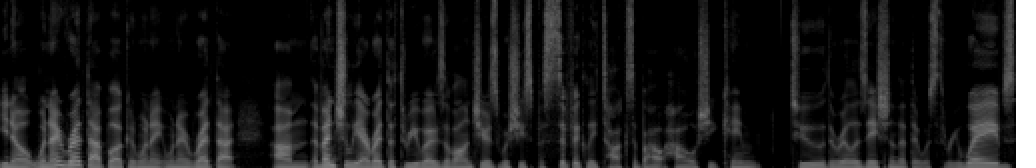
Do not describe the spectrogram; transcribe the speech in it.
you know when i read that book and when i when i read that um, eventually i read the three waves of volunteers where she specifically talks about how she came to the realization that there was three waves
